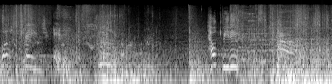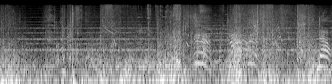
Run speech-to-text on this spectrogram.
Won't change anything. Help, BD! Now!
